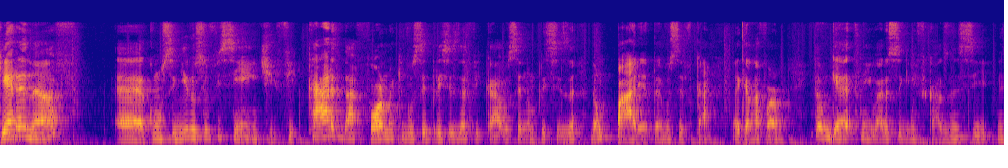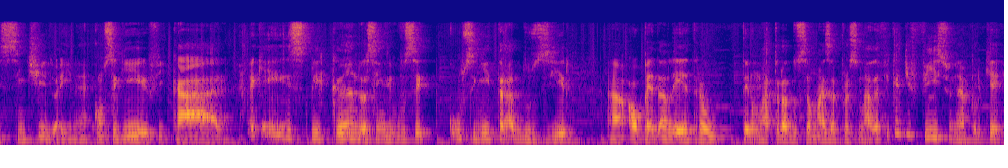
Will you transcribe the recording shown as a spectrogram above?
get enough. É, conseguir o suficiente. Ficar da forma que você precisa ficar, você não precisa, não pare até você ficar daquela forma. Então, get tem vários significados nesse, nesse sentido aí, né? Conseguir, ficar. É que explicando assim, você conseguir traduzir ah, ao pé da letra ou ter uma tradução mais aproximada fica difícil, né? Porque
